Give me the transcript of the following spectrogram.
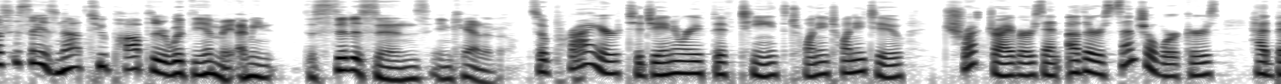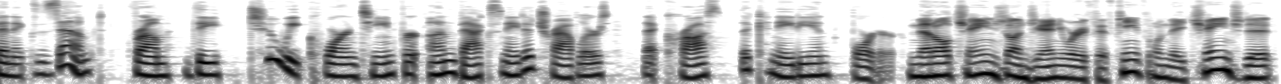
let's just say, it's not too popular with the inmate. I mean, the citizens in Canada. So, prior to January 15th, 2022, truck drivers and other essential workers had been exempt from the two week quarantine for unvaccinated travelers that cross the Canadian border. And that all changed on January 15th when they changed it.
